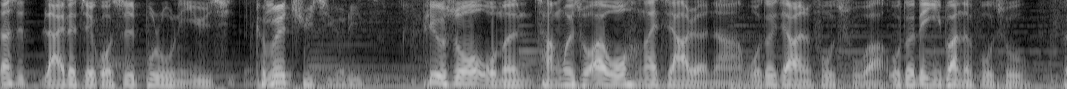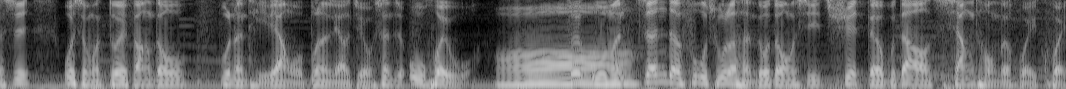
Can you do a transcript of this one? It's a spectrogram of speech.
但是来的结果是不如你预期的，可不可以举几个例子？譬如说，我们常会说，哎，我很爱家人啊，我对家人付出啊，我对另一半的付出，可是为什么对方都不能体谅我，不能了解我，甚至误会我？哦，所以我们真的付出了很多东西，却得不到相同的回馈，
